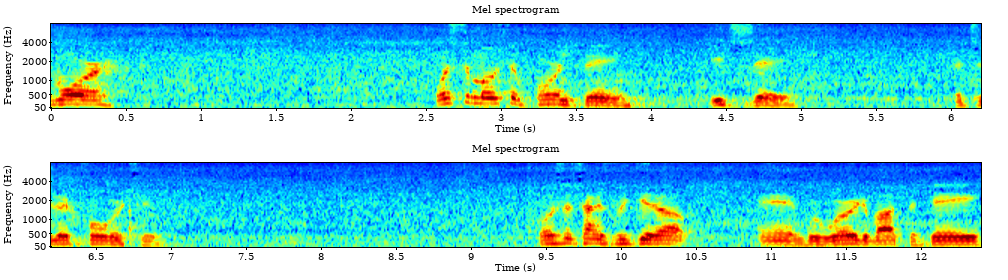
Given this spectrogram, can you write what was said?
more, what's the most important thing each day that you look forward to? Most of the times we get up and we're worried about the day.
